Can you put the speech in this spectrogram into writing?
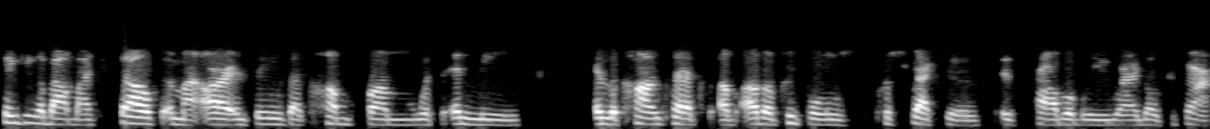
thinking about myself and my art and things that come from within me in the context of other people's perspectives is probably where I go too far.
